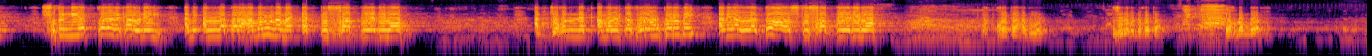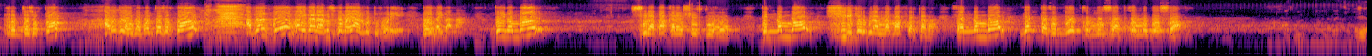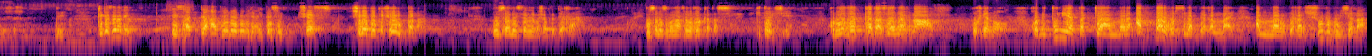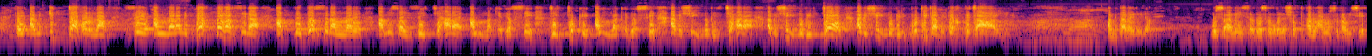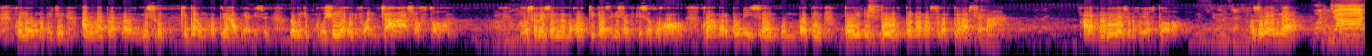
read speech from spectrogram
শুধু নিয়ত করার কারণেই আমি আল্লাহ তার আমল নামা একটু সব দিয়ে দিব। আর যখন নেক আমলটা পূরণ করবে আমি আল্লাহ দশটি সব দিয়ে দিব। কয়টা হাদিয়া? জিরো হলে কয়টা? এক নম্বর? পঞ্চাশ অক্ট আরও যে হোক পঞ্চাশ অক্ট আপনার বই ভাইবা না, আমি সময় আনব একটু পরে। বই ভাইবা না। দুই নম্বর, সুরা বাকারের শেষ দুই আয়াত। তিন নম্বর, শিরিকের গুণ আল্লাহ মাফ করতা না। চার নম্বর নেক কাজে নিয়োগ করলে সব। করলে দশ। ঠিক আছে না? এই চারটে হাত হলে নবী যাইতেছে শেষ। সেটা বকে খেয়ে উঠবে না। মুসা আলাই সাল্লামের সাথে দেখা। মুসা আলাই সাল্লাম আপনার অপেক্ষাত আছে কি তো হয়েছে আমি দুনিয়া তাকে আল্লাহর আব্বার করছিলাম দেখার নাই। আল্লাহর দেখার সুযোগ না। তাই আমি ইচ্ছা যে আল্লাহর আমি দেখতে পারছি না। আপনি দেখছেন আল্লাহরে, আমি চাই যে চেহারায় আল্লাহকে দেখছে, যে চোখে আল্লাহকে দেখছে। আমি সেই নবীর চেহারা, আমি সেই নবীর চোখ, আমি সেই নবীর বটিটা আমি দেখতে চাই। আমি তারাই রইলাম। মুসা আলাই সাদাম বলে সব আলো আলোচনা হয়েছে হইল নবীজি আল্লাহ তো আপনার নিশুন কিতা উম্মতরে হাত দিয়া দিছেন? নবীজি খুশ হইয়া হইল পঞ্চাশ অক্ত মুসা আলাই সাল্লাম কো ঠিক আছে সব কিছু হ হ, আমার বনি ইসরায়েল উম্মতে দৈনিক দু অক্ত নামাজ পড়তে পারছে না। আর আপনার লই আইসেন হই অক্ত জোরে হইন না।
